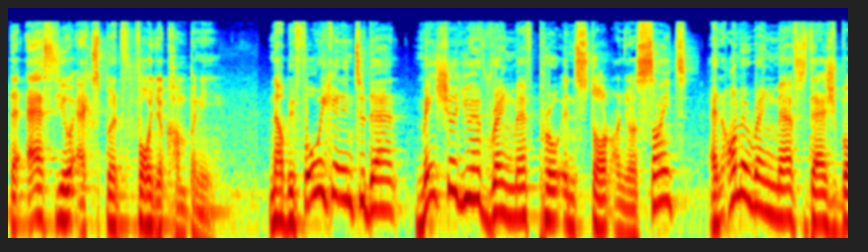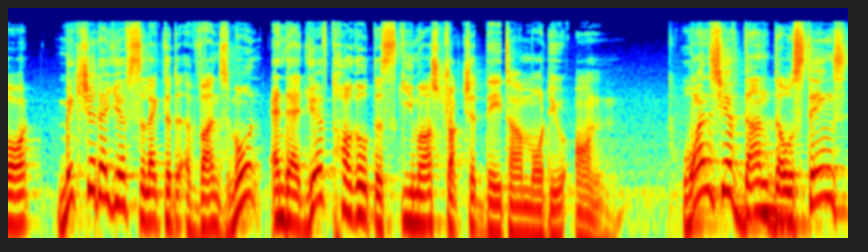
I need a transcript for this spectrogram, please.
the SEO expert for your company. Now before we get into that, make sure you have Rank Math Pro installed on your site and on the Rank Math's dashboard, make sure that you have selected the advanced mode and that you have toggled the schema structured data module on. Once you have done those things,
